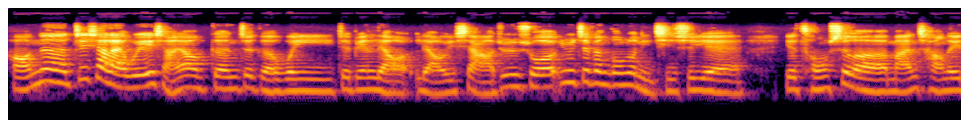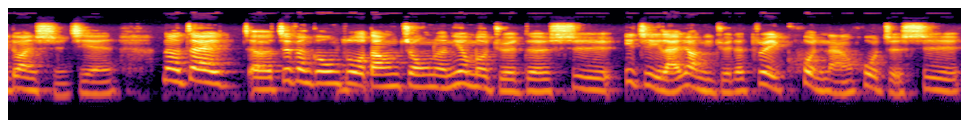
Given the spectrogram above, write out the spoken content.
好，那接下来我也想要跟这个文怡这边聊聊一下啊，就是说，因为这份工作你其实也也从事了蛮长的一段时间。那在呃这份工作当中呢，你有没有觉得是一直以来让你觉得最困难，或者是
